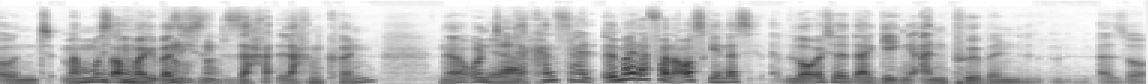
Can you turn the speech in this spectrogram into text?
und man muss auch mal über sich Sache lachen können. Ne? Und Ja. da kannst du halt immer davon ausgehen, dass Leute dagegen anpöbeln. Also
